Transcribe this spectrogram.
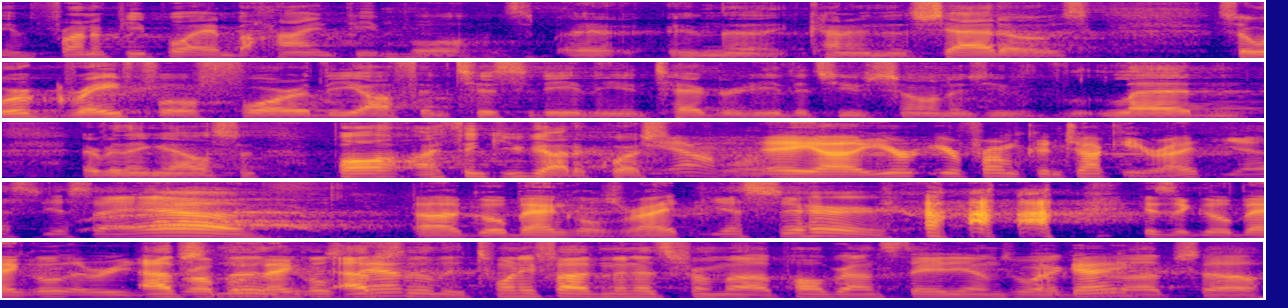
in front of people and behind people, uh, in the kind of in the shadows. So we're grateful for the authenticity and the integrity that you've shown as you've led and everything else. And Paul, I think you got a question. Yeah. Hey, uh, you're you're from Kentucky, right? Yes, yes, I am. Uh, go Bengals, right? Yes, sir. Is it go Bengals? Or you grew up Absolutely. Bengals fan? Absolutely. 25 minutes from uh, Paul Brown Stadium's where I grew up. So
